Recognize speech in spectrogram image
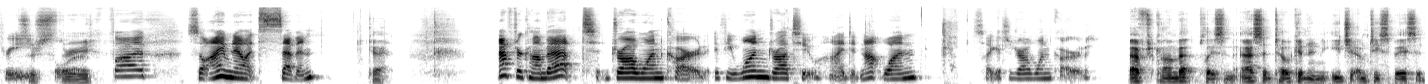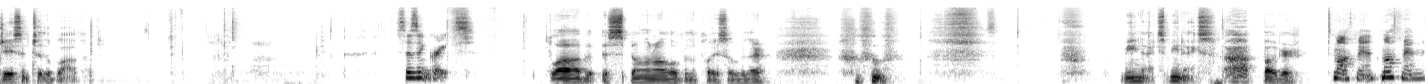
Three, There's four, three. five. So I am now at seven. Okay. After combat, draw one card. If you won, draw two. I did not won, so I get to draw one card. After combat, place an acid token in each empty space adjacent to the blob. This isn't great. Blob is spilling all over the place over there. me next, me next. Ah, bugger. It's Mothman. Mothman.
